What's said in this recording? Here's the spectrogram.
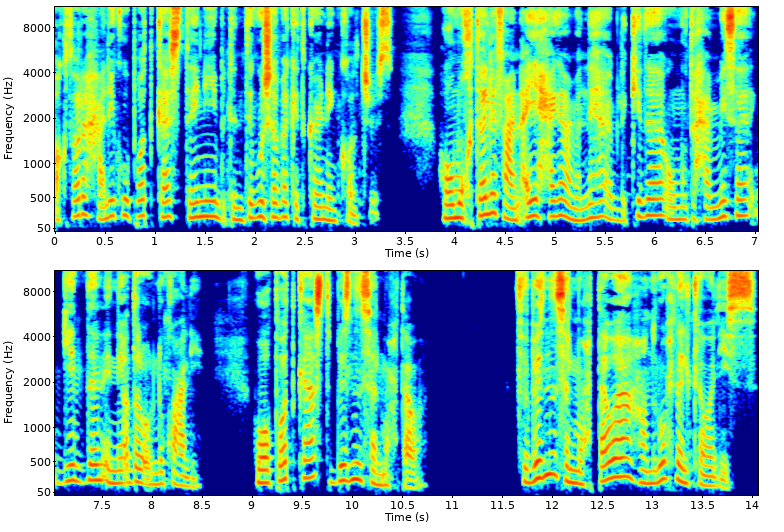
أقترح عليكم بودكاست تاني بتنتجه شبكة Kerning Cultures هو مختلف عن أي حاجة عملناها قبل كده ومتحمسة جدا إني أقدر أقول لكم عليه. هو بودكاست بزنس المحتوى. في بزنس المحتوى هنروح للكواليس.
